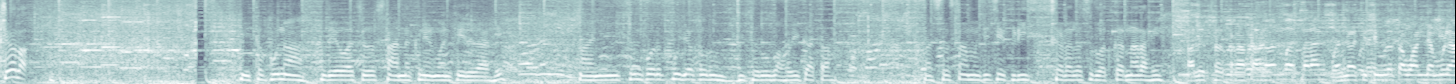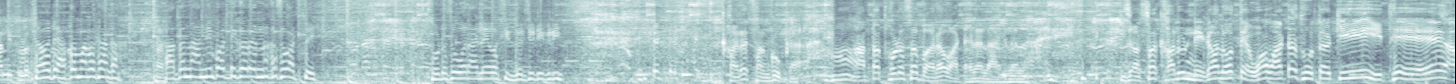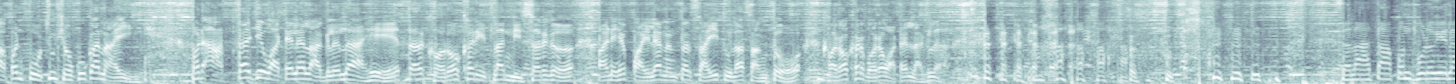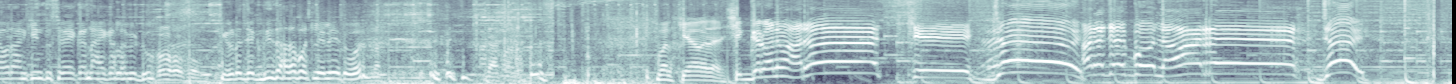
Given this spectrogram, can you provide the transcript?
चला. इथं पुन्हा देवाचं स्थानक निर्माण केलेलं आहे. आणि इथून परत पूजा करून सर्व भाविक आता अस्वस्थामाची चेकडी चढायला सुरुवात करणार आहे. उन्हाची तीव्रता वाढल्यामुळे आम्ही थोडं आता मला सांगा. आता नानी पाटेकर यांना कसं वाटतंय? थोडंसं वर आल्यावर शिखरची टिकडी. खरं सांगू का? हां. आता थोडंसं बरं वाटायला लागलेलं आहे. जसं खालून निघालो तेव्हा वाटत होतं की इथे आपण पोचू शकू का नाही. पण आत्ता जे वाटायला लागलेलं आहे तर खरोखर इथला निसर्ग आणि हे पाहिल्यानंतर साई तुला सांगतो खरोखर बरं वाटायला लागलं. चला आता आपण पुढे गेल्यावर आणखीन दुसऱ्या एका नायकाला भेटू. हो हो हो. तिकडे जगदीश दादा बसलेले आहेत वर. बोला. क्या हो है शिग्गर वाले महाराज! के जय! अरे जय बोला रे! जय!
